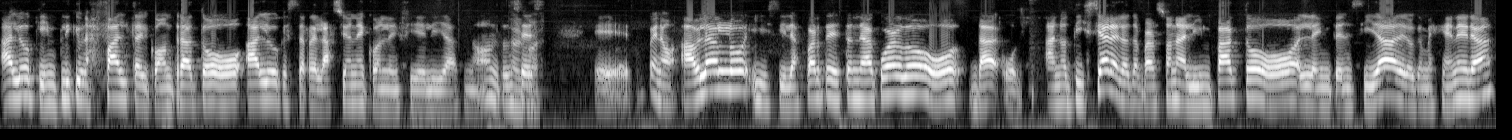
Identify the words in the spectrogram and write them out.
algo que implique una falta del contrato o algo que se relacione con la infidelidad, ¿no? Entonces, eh, bueno, hablarlo y si las partes están de acuerdo o, da, o a noticiar a la otra persona el impacto o la intensidad de lo que me genera,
